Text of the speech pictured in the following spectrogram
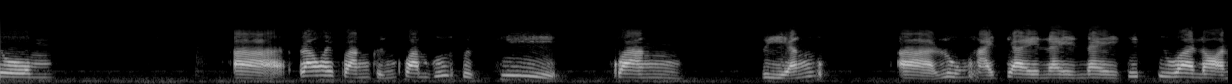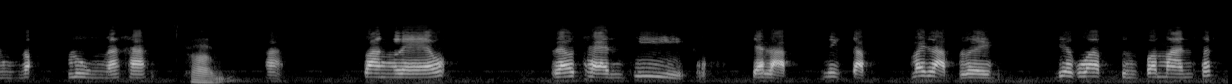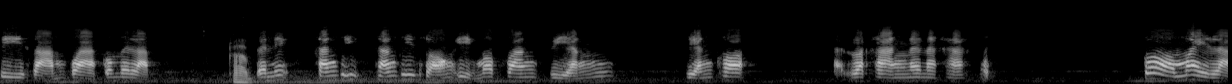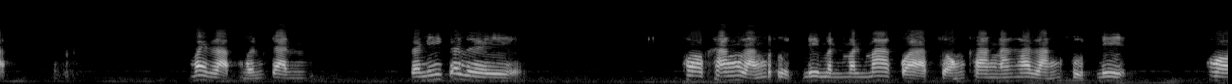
โยมอ่าเล่าให้ฟังถึงความรู้สึกที่ฟังเสียงอ่าลุงหายใจในในคลิปที่ว่านอนลุงนะคะ ครับค่ะ ฟังแล้ว แล้วแทนที่จะหลับนี่กลับไม่หลับเลย เรียกว่าถึงประมาณสักตีสามกว่าก็ไม่หลับ ครับแต่นี่ ครั้งที่ครั้งที่สองอีกมาฟังเสียงเสียงเคาะระฆังนั่นนะคะ ก็ไม่หลับ ไม่หลับเหมือนกัน ตอนนี้ก็เลย พอครั้งหลังสุดนี่มันมันมากกว่าสองครั้งนะคะหลังสุดนี่ พอ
